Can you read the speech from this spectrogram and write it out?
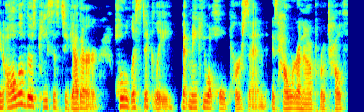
and all of those pieces together holistically that make you a whole person is how we're going to approach health.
